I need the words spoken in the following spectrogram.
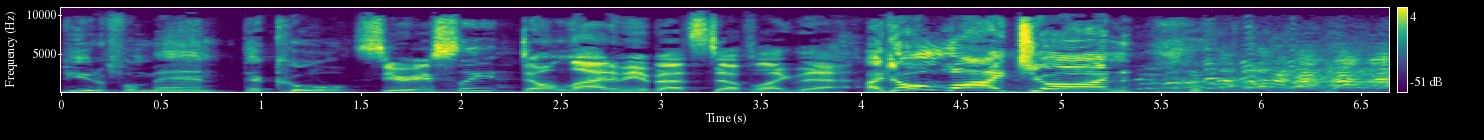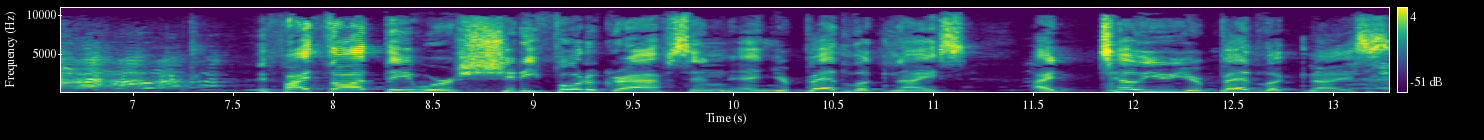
Beautiful, man. They're cool. Seriously? Don't lie to me about stuff like that. I don't lie, John. if I thought they were shitty photographs and, and your bed looked nice, I'd tell you your bed looked nice.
